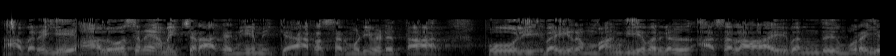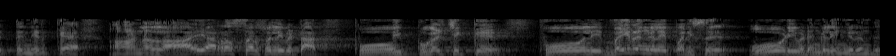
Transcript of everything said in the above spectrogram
அவரையே ஆலோசனை அமைச்சராக நியமிக்க அரசர் முடிவெடுத்தார். போலி வைரம் வாங்கியவர்கள் அசலாய் வந்து முறையிட்டு நிற்க அனலாய் அரசர் சொல்லிவிட்டார். போலி புகழ்ச்சிக்கு போலி வைரங்களை பரிசு ஓடிவிடுங்கள் இங்கிருந்து.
